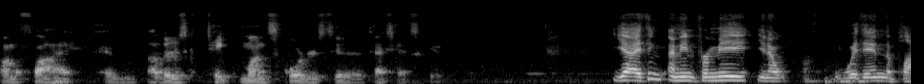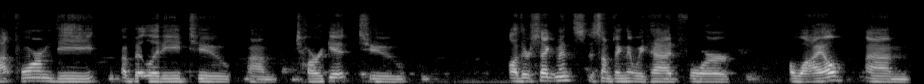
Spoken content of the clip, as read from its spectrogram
on the fly, and others take months, quarters to, to actually execute. Yeah, I think, I mean, for me, you know, within the platform, the ability to um, target to other segments is something that we've had for a while. Um,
